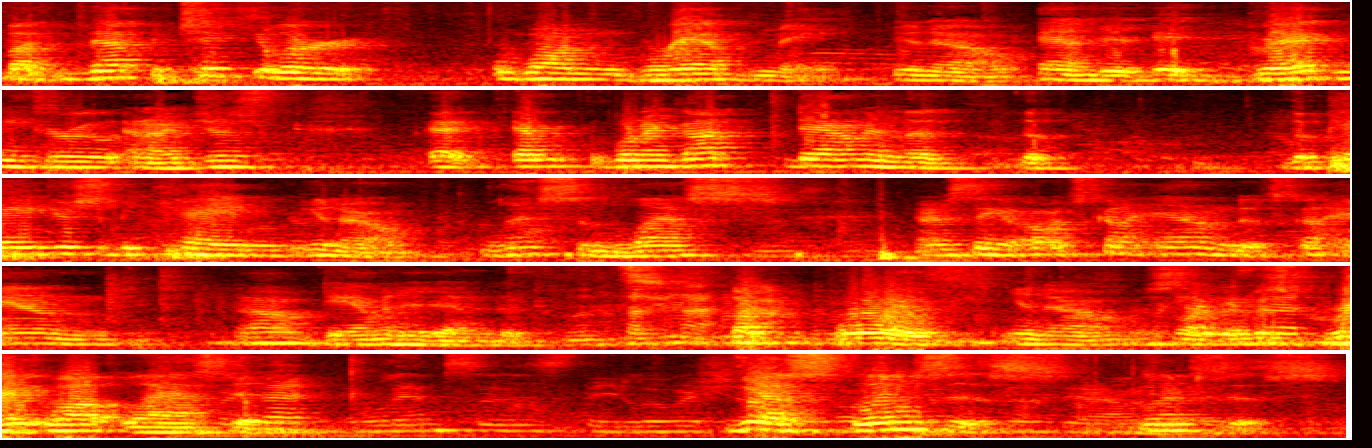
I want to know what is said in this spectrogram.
But that particular one grabbed me, you know, and it, it dragged me through, and I just at, every, when I got down in the, the the pages became, you know, less and less. And I was thinking, oh, it's going to end, it's going to end. Oh, damn it, it ended. But boy, you know, it's like it was great while it lasted. that Glimpses, the Lewis Yes, book? glimpses, Yeah. glimpses,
